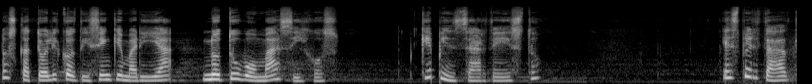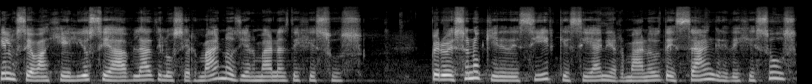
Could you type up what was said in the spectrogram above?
Los católicos dicen que María no tuvo más hijos. ¿Qué pensar de esto? Es verdad que en los evangelios se habla de los hermanos y hermanas de Jesús, pero eso no quiere decir que sean hermanos de sangre de Jesús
